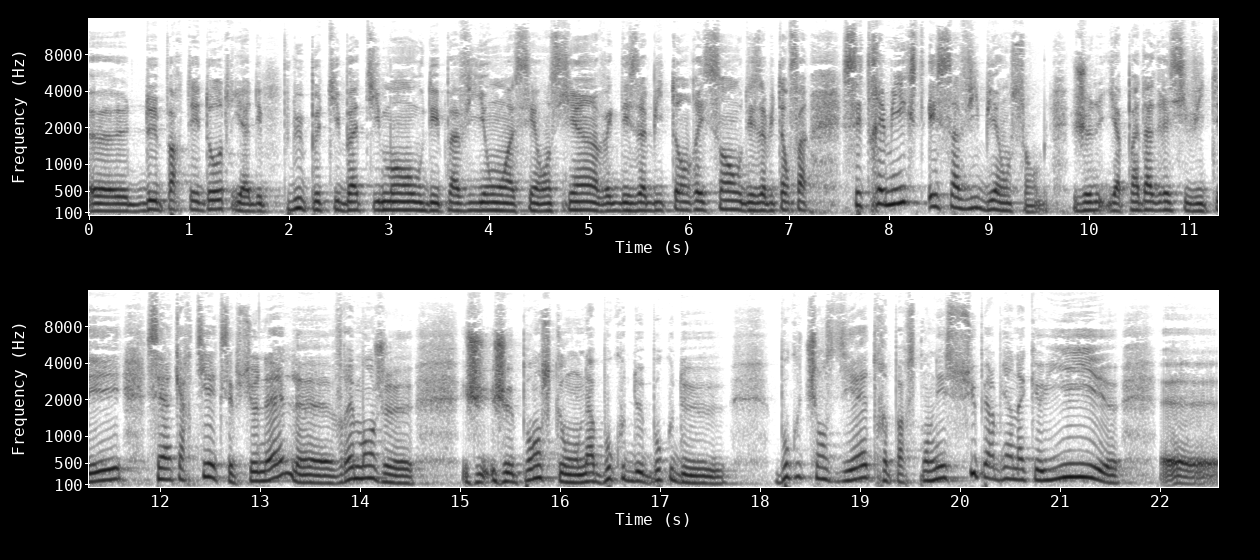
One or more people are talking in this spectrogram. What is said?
Euh, de part et d'autre, il y a des plus petits bâtiments ou des pavillons assez anciens avec des habitants récents ou des habitants. Enfin, c'est très mixte et ça vit bien ensemble. Il n'y a pas d'agressivité. C'est un quartier exceptionnel. Euh, vraiment, je, je, je pense qu'on a beaucoup de beaucoup de beaucoup de chance d'y être parce qu'on est super bien accueillis. Euh, euh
